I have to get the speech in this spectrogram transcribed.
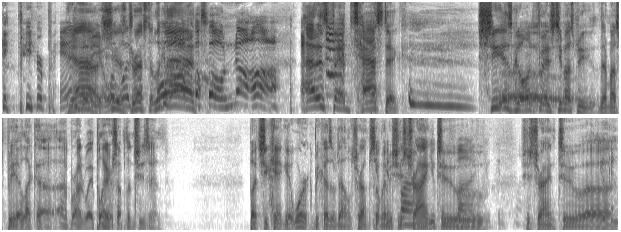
like Peter Pan Yeah, video. she is dressed- It? look at that. Oh no! That is fantastic. She is going for. She must be. There must be a, like a, a Broadway play or something she's in. But she can't get work because of Donald Trump. So You maybe she's fly, trying you can to. fly, you She's trying to. Uh,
